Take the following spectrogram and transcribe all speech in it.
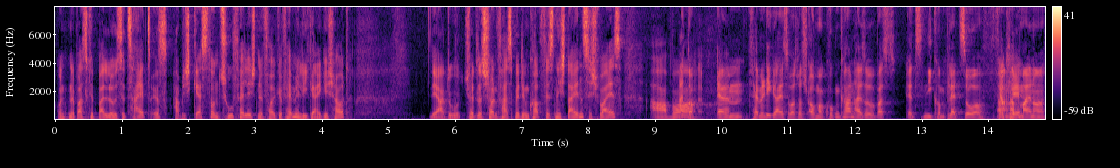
und eine basketballlose Zeit ist, habe ich gestern zufällig eine Folge Family Guy geschaut. Ja, du schüttelst schon fast mit dem Kopf, ist nicht deins, ich weiß. Aber. Ah, doch, ähm, Family Guy ist sowas, was ich auch mal gucken kann. Also, was jetzt nie komplett so fernab Okay. meiner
